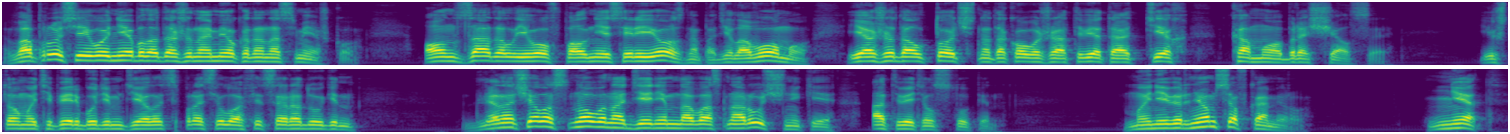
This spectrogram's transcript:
В вопросе его не было даже намека на насмешку. Он задал его вполне серьезно, по-деловому, и ожидал точно такого же ответа от тех, к кому обращался. «И что мы теперь будем делать?» — спросил у офицера Дугин. «Для начала снова наденем на вас наручники», — ответил Ступин. «Мы не вернемся в камеру?» «Нет».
